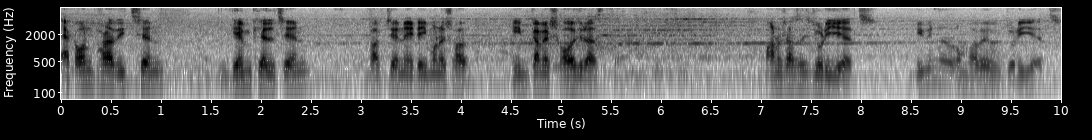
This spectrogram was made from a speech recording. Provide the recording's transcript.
অ্যাকাউন্ট ভাড়া দিচ্ছেন গেম খেলছেন, ভাবছেন এটাই মনে সহ ইনকামের সহজ রাস্তা। মানুষ আস্তে আস্তে জড়িয়ে যাচ্ছে, বিভিন্ন রকমভাবে জড়িয়ে যাচ্ছে।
